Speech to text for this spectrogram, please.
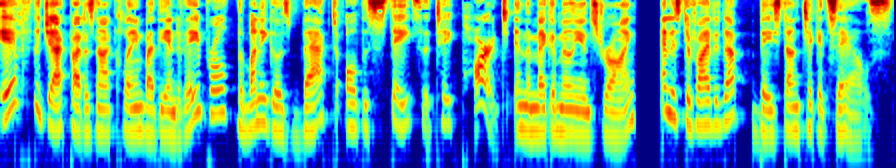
If the jackpot is not claimed by the end of April, the money goes back to all the states that take part in the Mega Millions drawing and is divided up based on ticket sales.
